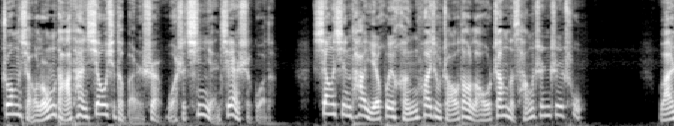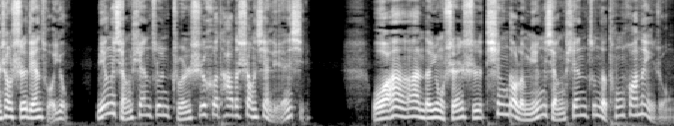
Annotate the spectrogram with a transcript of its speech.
庄小龙打探消息的本事，我是亲眼见识过的。相信他也会很快就找到老张的藏身之处。晚上十点左右，冥想天尊准时和他的上线联系。我暗暗的用神识听到了冥想天尊的通话内容，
